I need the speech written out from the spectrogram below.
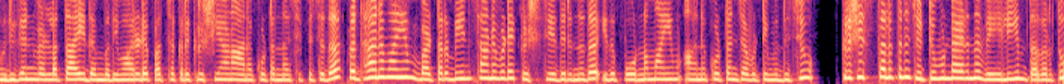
മുരുകൻ വെള്ളത്തായി ദമ്പതിമാരുടെ പച്ചക്കറി കൃഷിയാണ് ആനക്കൂട്ടം നശിപ്പിച്ചത്. പ്രധാനമായും ബട്ടർ ബീൻസ് ആണ് ഇവിടെ കൃഷി ചെയ്തിരുന്നത്. ഇത് പൂർണമായും ആനക്കൂട്ടം ചവിട്ടിമെതിച്ചു കൃഷിസ്ഥലത്തിന് ചുറ്റുമുണ്ടായിരുന്ന വേലിയും തകർത്തു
